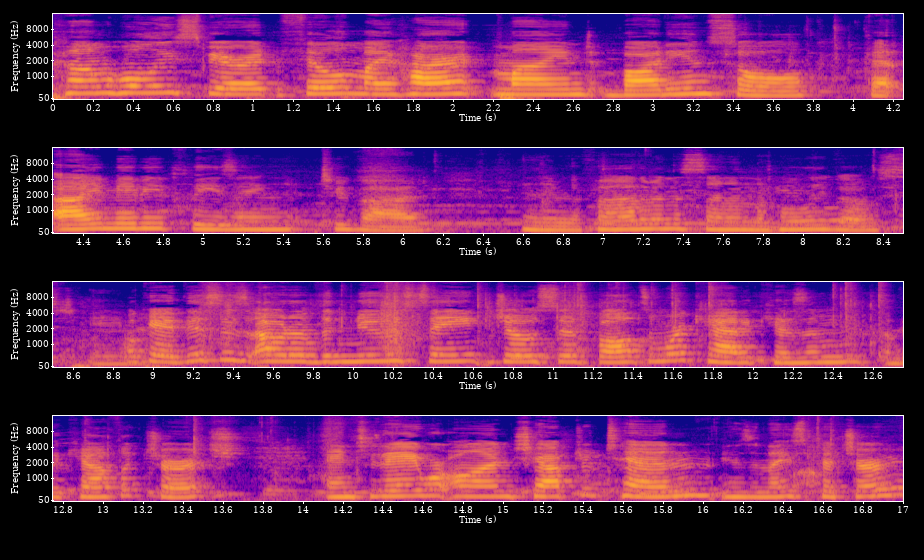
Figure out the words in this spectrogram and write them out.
Come, Holy Spirit, fill my heart, mind, body, and soul, that I may be pleasing to God. In the name of the Father, and the Son, and the Holy Ghost. Amen. Okay, this is out of the new St. Joseph Baltimore Catechism of the Catholic Church. And today we're on chapter 10. Here's a nice picture.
